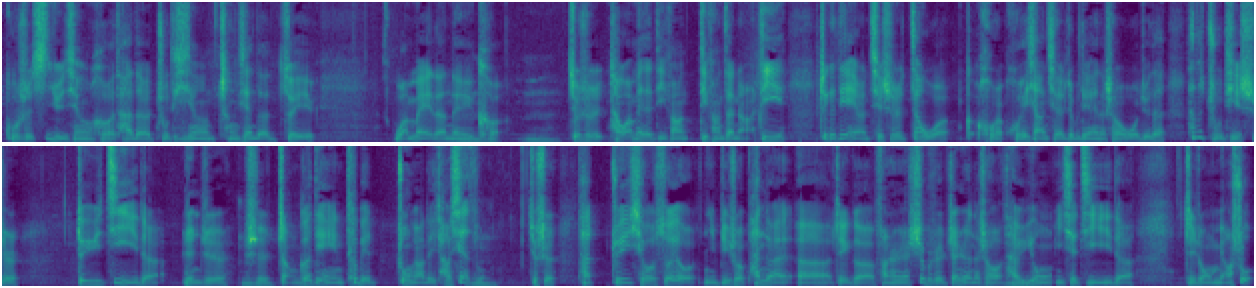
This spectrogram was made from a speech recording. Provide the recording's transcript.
故事戏剧性和它的主题性呈现的最。完美的那一刻，嗯，就是它完美的地方地方在哪儿？第一，这个电影其实在我回回想起来这部电影的时候，我觉得它的主题是对于记忆的认知是整个电影特别重要的一条线索，就是他追求所有你比如说判断呃这个仿生人是不是真人的时候，他用一些记忆的这种描述。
